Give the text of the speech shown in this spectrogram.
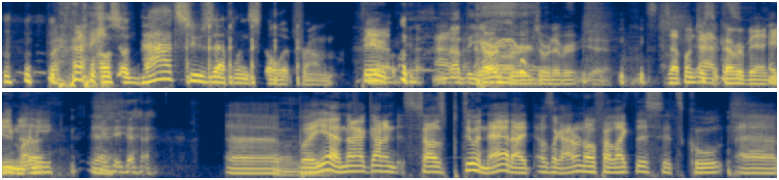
like, Oh, so that's who Zeppelin stole it from. dude, I Not don't the. Yardbirds or whatever. Yeah. Zeppelin just Yeah, a cover band. you Eddie didn't know that? Money. Yeah. yeah. Uh, Oh, but man. yeah, and then I got into so I was doing that. I, I was like, I don't know if I like this. It's cool. Uh,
